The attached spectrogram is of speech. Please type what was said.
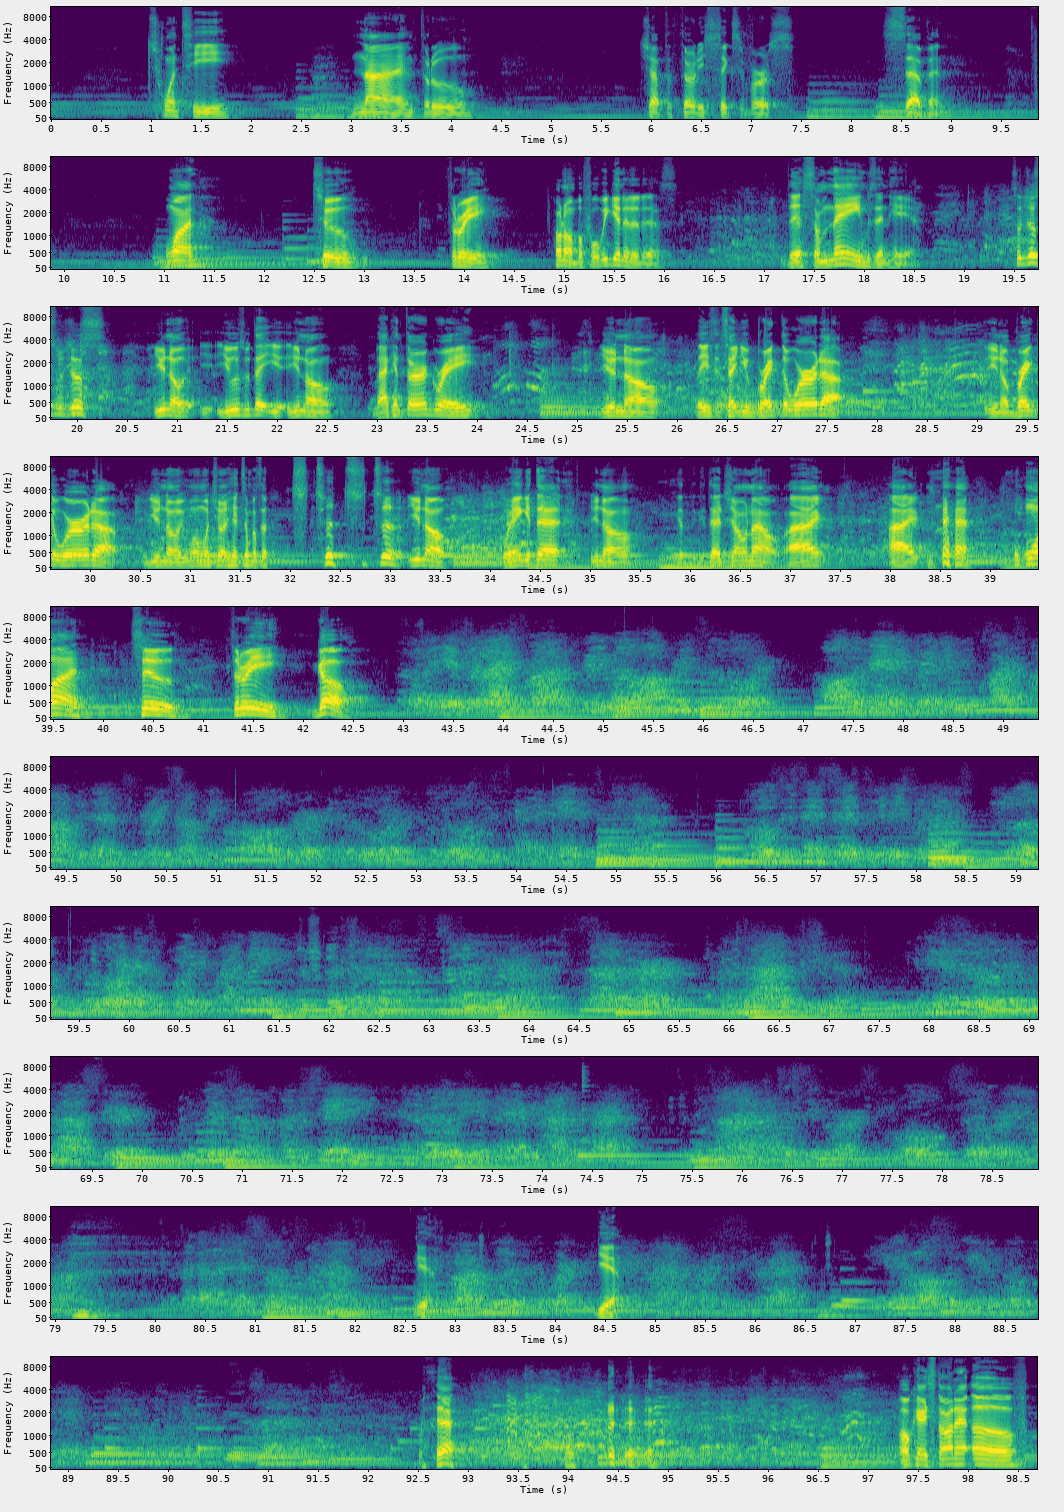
29 through chapter 36, verse 7. One, two, three. Hold on, before we get into this, there's some names in here. So just, just you know, use what they, you, you know, back in third grade, you know, they used to say you break the word up. You know, break the word up. You know, you want you to hit somebody, you know, we ain't get that, you know, Get, get that Joan out, all right? All right. One, two, three, go. Yeah. okay, start at of.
